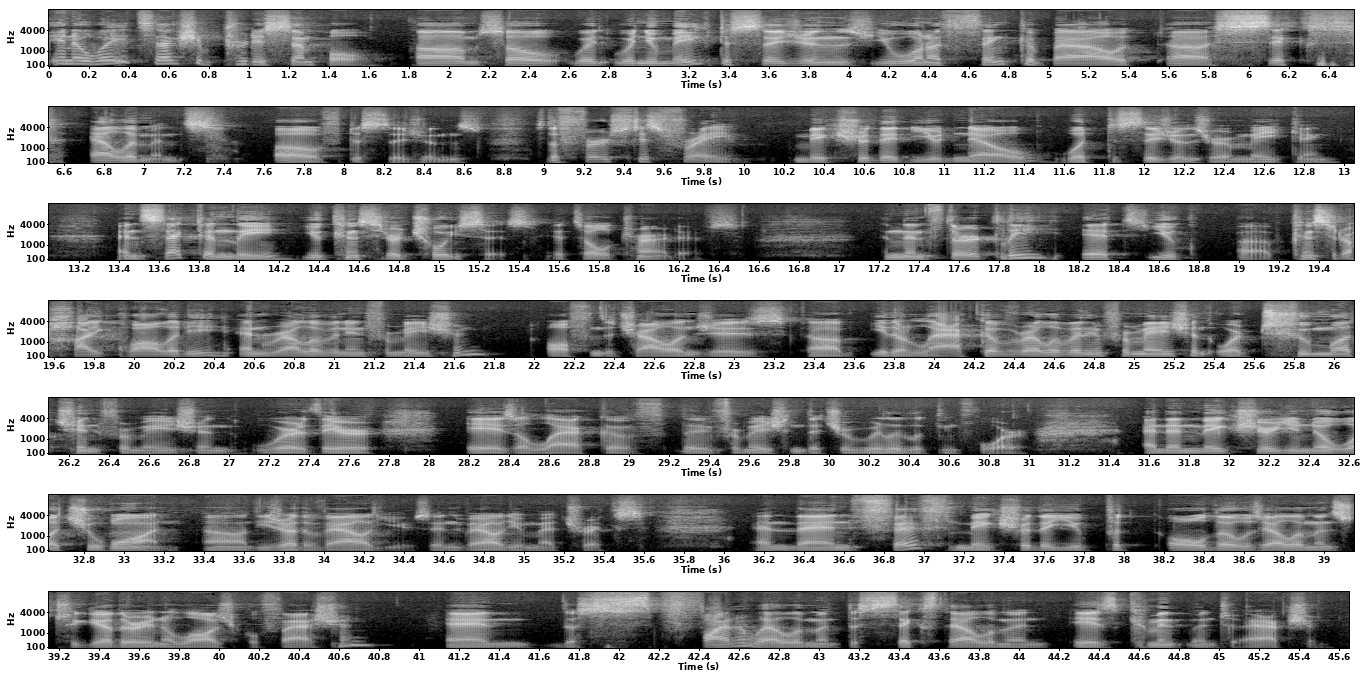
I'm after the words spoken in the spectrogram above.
in a way, it's actually pretty simple. Um, so, when, when you make decisions, you want to think about uh, six elements of decisions. So the first is frame. Make sure that you know what decisions you're making. And secondly, you consider choices, its alternatives. And then thirdly, it's you uh, consider high quality and relevant information. Often the challenge is uh, either lack of relevant information or too much information where there is a lack of the information that you're really looking for. And then make sure you know what you want. Uh, these are the values and value metrics. And then fifth, make sure that you put all those elements together in a logical fashion. And the s- final element, the sixth element, is commitment to action.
